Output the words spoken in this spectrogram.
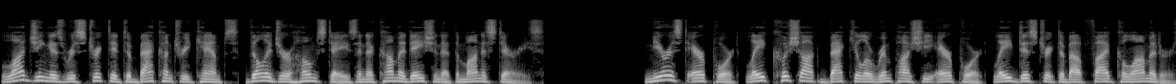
Lodging is restricted to backcountry camps, villager homestays and accommodation at the monasteries. Nearest airport, Leh Kushok Bakula Rinpoche Airport, Leh District about 5 km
